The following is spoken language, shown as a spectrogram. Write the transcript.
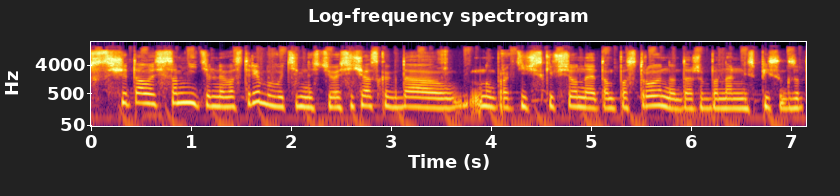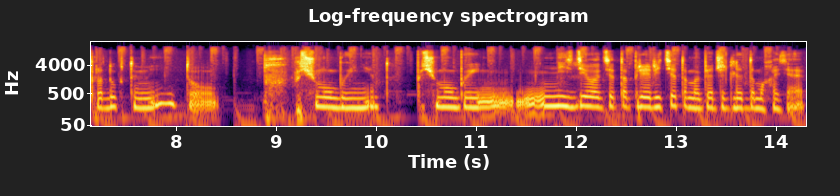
считалось сомнительной востребовательностью, а сейчас, когда ну, практически все на этом построено, даже банальный список за продуктами, то почему бы и нет? Почему бы не сделать это приоритетом, опять же, для домохозяев?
